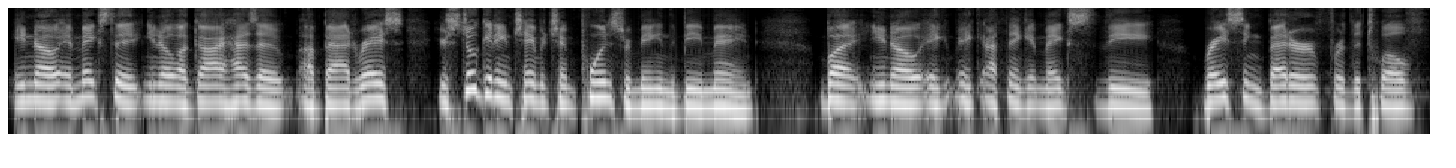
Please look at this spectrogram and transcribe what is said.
you know, it makes the you know a guy has a, a bad race, you're still getting championship points for being in the B main, but you know, it, it, I think it makes the racing better for the twelve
